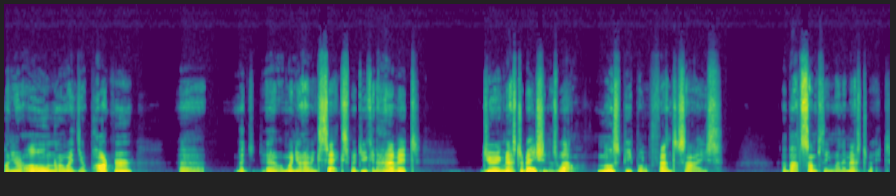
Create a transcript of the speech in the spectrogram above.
on your own or with your partner, uh, but uh, when you're having sex, but you can have it during masturbation as well. Most people fantasize about something when they masturbate.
